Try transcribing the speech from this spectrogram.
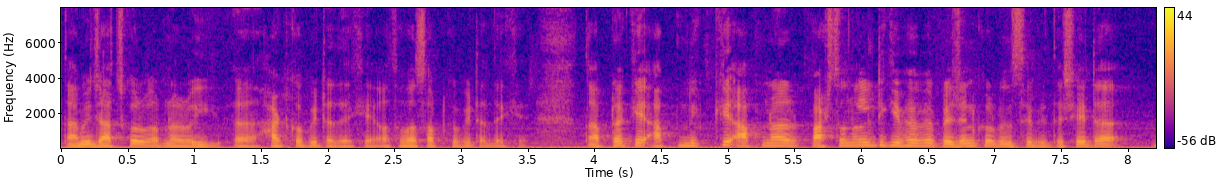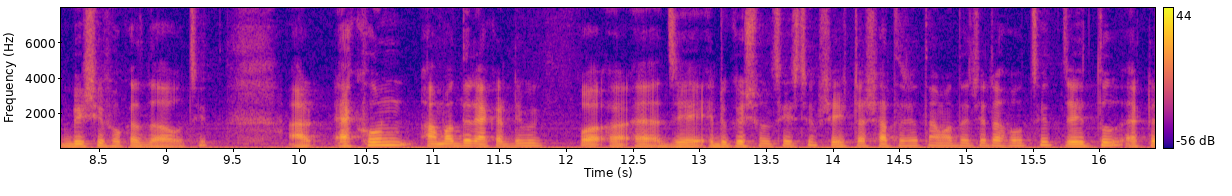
তা আমি জাজ করব আপনার ওই হার্ড কপিটা দেখে অথবা সফট কপিটা দেখে। তো আপনাকে, আপনি কি, আপনার পার্সোনালিটি কীভাবে প্রেজেন্ট করবেন সিবিতে সেটা বেশি ফোকাস দেওয়া উচিত। আর এখন আমাদের একাডেমিক যে এডুকেশন সিস্টেম সেইটার সাথে সাথে আমাদের যেটা হচ্ছে, যেহেতু একটা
